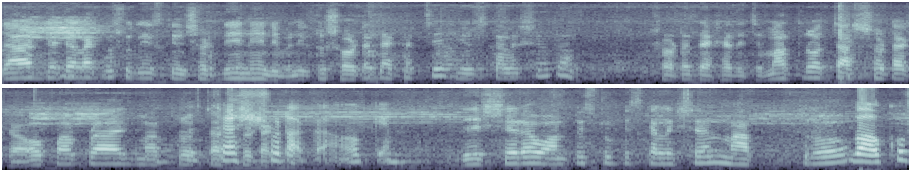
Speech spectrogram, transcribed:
যার যেটা লাগবে শুধু স্ক্রিনশট দিয়ে নিয়ে নেবেন। একটু শর্টে দেখাচ্ছি হিউজ কালেকশন তো শর্টে দেখা দিচ্ছে। মাত্র চারশো টাকা। অফার প্রাইস মাত্র চারশো টাকা। ওকে দেশ সেরা one piece two piece collection মাত্র খুব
